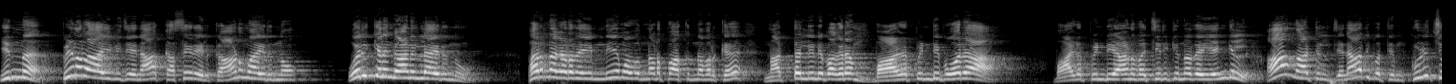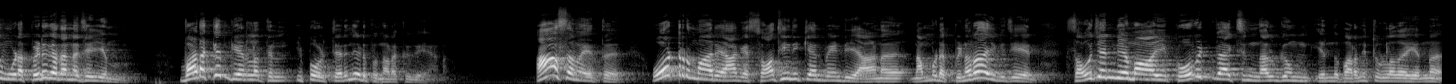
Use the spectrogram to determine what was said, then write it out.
ഇന്ന് പിണറായി വിജയൻ ആ കസേരയിൽ കാണുമായിരുന്നോ. ഒരിക്കലും കാണില്ലായിരുന്നു. ഭരണഘടനയും നിയമവും നടപ്പാക്കുന്നവർക്ക് നട്ടലിന് പകരം വാഴപ്പിണ്ടി പോരാ. വാഴപ്പിണ്ടിയാണ് വച്ചിരിക്കുന്നത് എങ്കിൽ ആ നാട്ടിൽ ജനാധിപത്യം കുഴിച്ചുമൂടപ്പെടുക തന്നെ ചെയ്യും. വടക്കൻ കേരളത്തിൽ ഇപ്പോൾ തെരഞ്ഞെടുപ്പ് നടക്കുകയാണ്. ആ സമയത്ത് വോട്ടർമാരെ ആകെ സ്വാധീനിക്കാൻ വേണ്ടിയാണ് നമ്മുടെ പിണറായി വിജയൻ സൗജന്യമായി കോവിഡ് വാക്സിൻ നൽകും എന്ന് പറഞ്ഞിട്ടുള്ളത് എന്ന്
